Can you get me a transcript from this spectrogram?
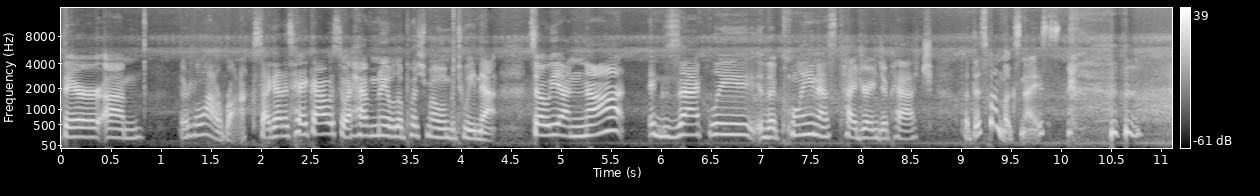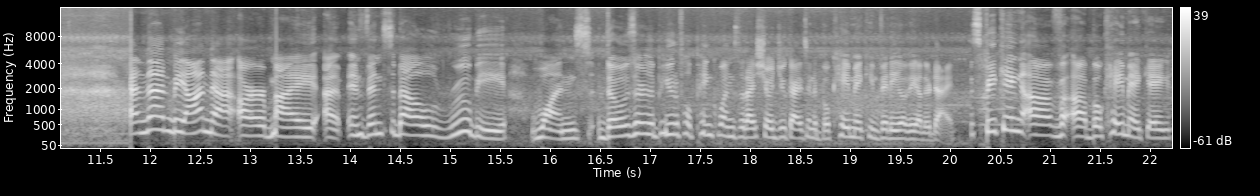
they're, um, there's a lot of rocks I gotta take out, so I haven't been able to push mow in between that. So yeah, not exactly the cleanest hydrangea patch, but this one looks nice. and then beyond that are my uh, Ruby ones. Those are the beautiful pink ones that I showed you guys in a bouquet making video the other day. Speaking of uh, bouquet making,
